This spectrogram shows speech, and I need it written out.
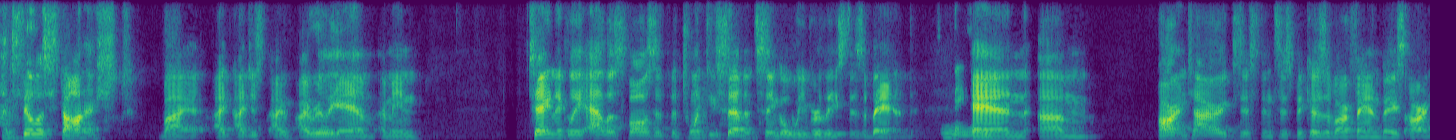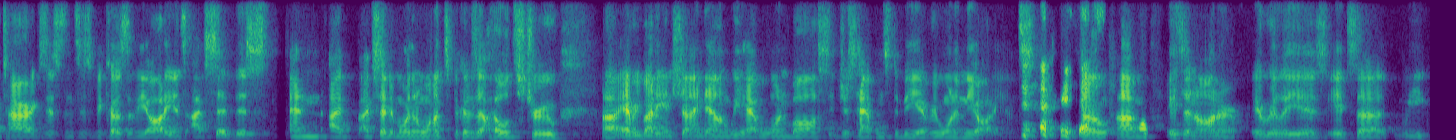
I'm still astonished by it. I. I just. I. I really am. I mean, technically Atlas Falls is the 27th single we've released as a band. Amazing. And um, our entire existence is because of our fan base. Our entire existence is because of the audience. I've said this and I've, I've said it more than once because it holds true. Uh, everybody in Shinedown, we have one boss. It just happens to be everyone in the audience. yes. So um, it's an honor. It really is. It's uh, we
